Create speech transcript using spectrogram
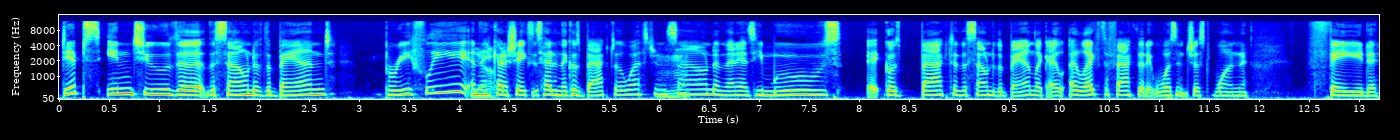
dips into the the sound of the band briefly and then Yeah. he kind of shakes his head and then goes back to the western sound. And then as he moves it goes back to the sound of the band. Like I, I liked the fact that it wasn't just one fade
